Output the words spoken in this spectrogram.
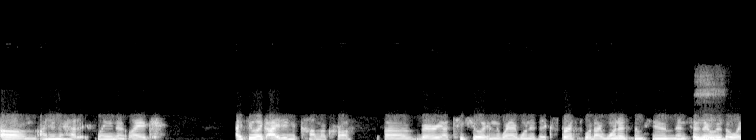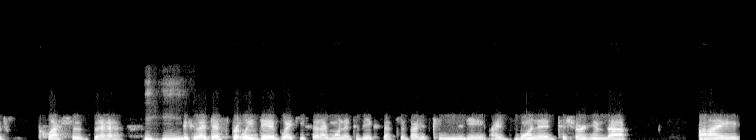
Um, I don't know how to explain it. Like, I feel like I didn't come across uh, very articulate in the way I wanted to express what I wanted from him. And so mm. there was mm. always clashes there mm-hmm. because I desperately did, like you said, I wanted to be accepted by his community. I wanted to show him that I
